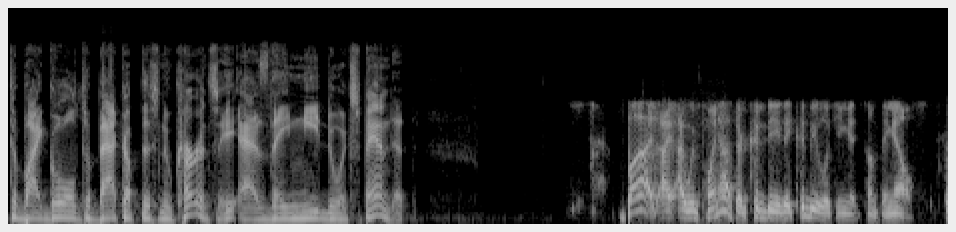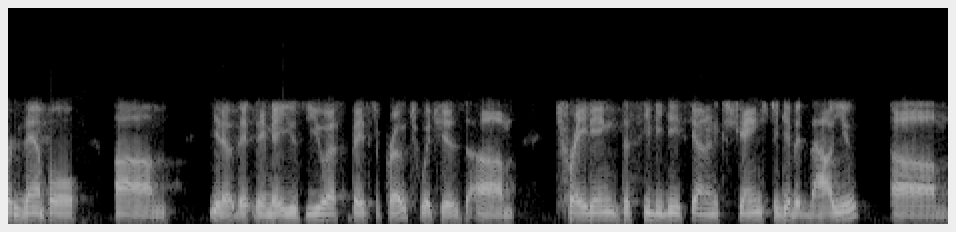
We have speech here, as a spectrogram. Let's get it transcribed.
to buy gold to back up this new currency as they need to expand it. But I, I would point out there could be they could be looking at something else. For example, um, you know they, they may use a U.S. based approach, which is um, trading the CBDC on an exchange to give it value. Um,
